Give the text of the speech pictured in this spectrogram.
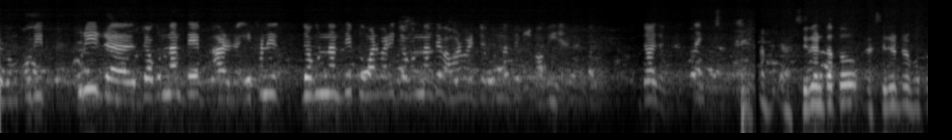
এবং পুরীর পুরীর জগন্নাথ দেব আর এখানে জগন্নাথ দেব, তোমার বাড়ির জগন্নাথ দেব, আমার বাড়ির জগন্নাথ দেব সবই এক। জয় জগন্নাথ। তো অ্যাক্সিডেন্টের মতো।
